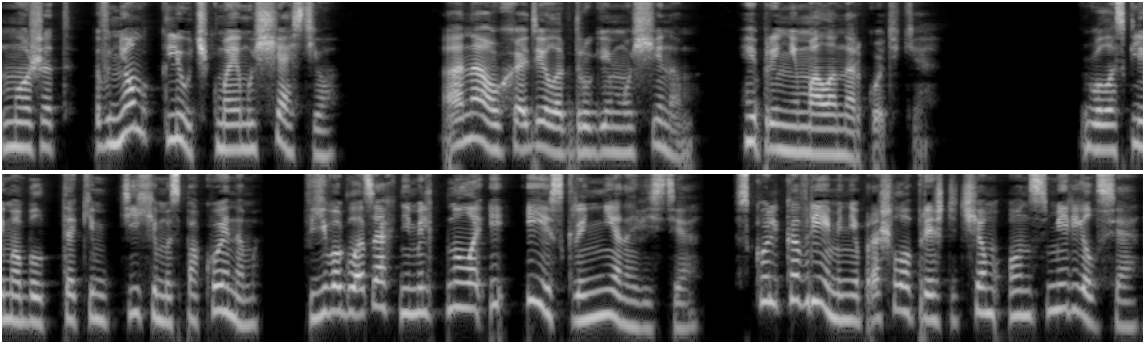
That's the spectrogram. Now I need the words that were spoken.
Может, в нем ключ к моему счастью? Она уходила к другим мужчинам и принимала наркотики. Голос Клима был таким тихим и спокойным, в его глазах не мелькнуло и искры ненависти. Сколько времени прошло, прежде чем он смирился,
